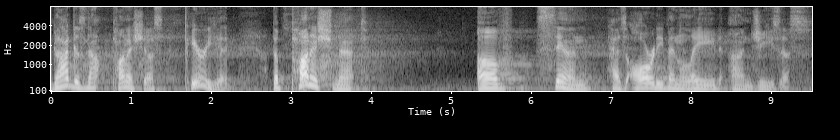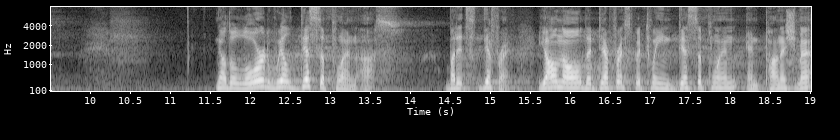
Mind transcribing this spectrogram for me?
God does not punish us, period. The punishment of sin has already been laid on Jesus. Now, the Lord will discipline us, but it's different. Y'all know the difference between discipline and punishment?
